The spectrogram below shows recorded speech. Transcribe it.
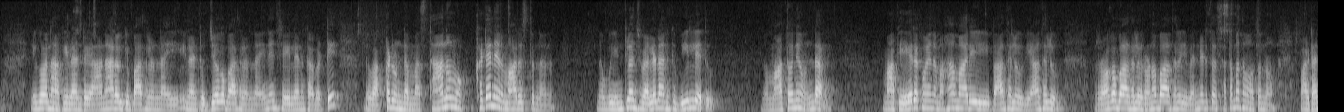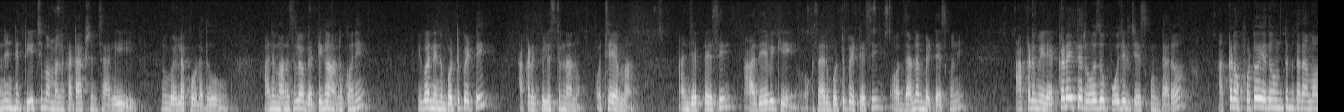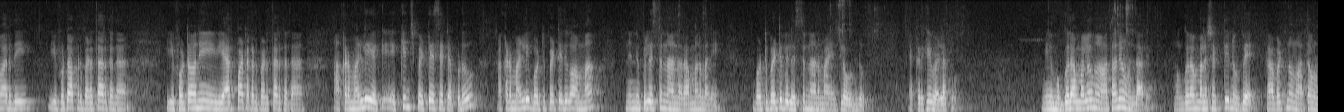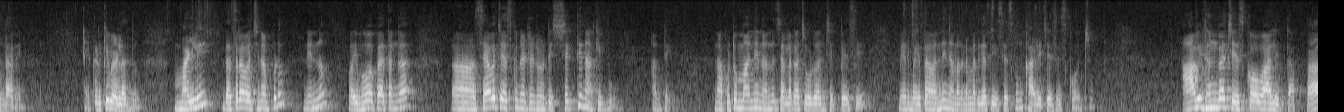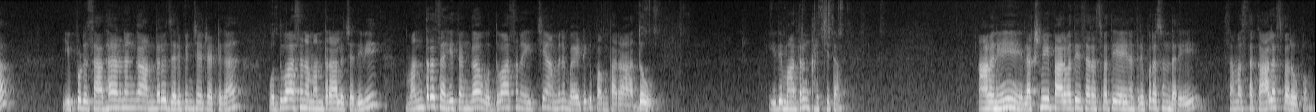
ఇగో నాకు ఇలాంటి అనారోగ్య బాధలు ఉన్నాయి ఇలాంటి ఉద్యోగ బాధలు ఉన్నాయి నేను చేయలేను కాబట్టి నువ్వు అక్కడ ఉండమ్మా. స్థానం ఒక్కటే నేను మారుస్తున్నాను. నువ్వు ఇంట్లోంచి వెళ్ళడానికి వీల్లేదు. నువ్వు మాతోనే ఉండాలి. మాకు ఏ రకమైన మహామారి బాధలు వ్యాధులు రోగ బాధలు రుణ బాధలు ఇవన్నిటితో సతమతం అవుతున్నాం. వాటన్నింటిని తీర్చి మమ్మల్ని కటాక్షించాలి. నువ్వు వెళ్ళకూడదు అని మనసులో గట్టిగా అనుకొని ఇగో నేను బొట్టు పెట్టి అక్కడికి పిలుస్తున్నాను. వచ్చేయమ్మా అని చెప్పేసి ఆ దేవికి ఒకసారి బొట్టు పెట్టేసి ఓ దండం పెట్టేసుకొని అక్కడ మీరు ఎక్కడైతే రోజు పూజలు చేసుకుంటారో అక్కడ ఒక ఫోటో ఏదో ఉంటుంది కదా అమ్మవారిది. ఈ ఫోటో అక్కడ పెడతారు కదా. ఈ ఫోటోని ఏర్పాటు అక్కడ పెడతారు కదా అక్కడ మళ్ళీ ఎక్కించి పెట్టేసేటప్పుడు అక్కడ మళ్ళీ బొట్టు పెట్టేదిగో అమ్మ నిన్ను పిలుస్తున్నాను రమ్మనమని. బొట్టు పెట్టి పిలుస్తున్నాను మా ఇంట్లో ఉండు ఎక్కడికి వెళ్ళకు. మీ ముగ్గురమ్మలు మాతోనే ఉండాలి. ముగ్గురమ్మల శక్తి నువ్వే కాబట్టి నువ్వు మాతో ఉండాలి. ఎక్కడికి వెళ్ళొద్దు. మళ్ళీ దసరా వచ్చినప్పుడు నిన్ను వైభవపేతంగా సేవ చేసుకునేటటువంటి శక్తి నాకు ఇవ్వు అంతే. నా కుటుంబాన్ని నన్ను చల్లగా చూడు అని చెప్పేసి మీరు మిగతావన్నీ నెమ్మది నెమ్మదిగా తీసేసుకుని ఖాళీ చేసేసుకోవచ్చు. ఆ విధంగా చేసుకోవాలి తప్ప ఇప్పుడు సాధారణంగా అందరూ జరిపించేటట్టుగా ఉద్వాసన మంత్రాలు చదివి మంత్ర సహితంగా ఉద్వాసన ఇచ్చి ఆమెను బయటికి పంపరాదు. ఇది మాత్రం ఖచ్చితం. ఆమెని లక్ష్మీ పార్వతీ సరస్వతి అయిన త్రిపుర సుందరి సమస్త కాలస్వరూపం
